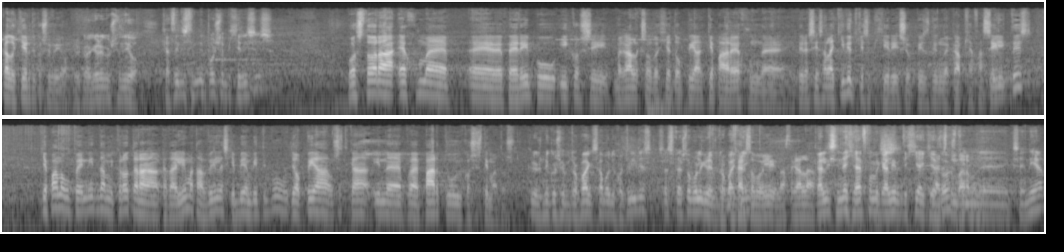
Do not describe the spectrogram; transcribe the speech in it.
καλοκαίρι του 2022. Το καλοκαίρι του 2022. Και αυτή τη στιγμή πόσες επιχειρήσεις; Ως τώρα έχουμε ε, περίπου 20 μεγάλα ξενοδοχεία τα οποία και παρέχουν ε, υπηρεσίες αλλά και ιδιωτικές επιχειρήσεις οι οποίες δίνουν κάποια facilities και πάνω από 50 μικρότερα καταλήμματα, βίλες και B&B τύπου, τα οποία ουσιαστικά είναι part του οικοσυστήματος. Κύριος Νίκος Επιτροπάκης από τη Χοτήλτης. Σας ευχαριστώ πολύ κύριε Επιτροπάκη. Ευχαριστώ πολύ, να είστε καλά. Καλή συνέχεια, εύχομαι καλή επιτυχία και εδώ στην ε, Ξενία.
